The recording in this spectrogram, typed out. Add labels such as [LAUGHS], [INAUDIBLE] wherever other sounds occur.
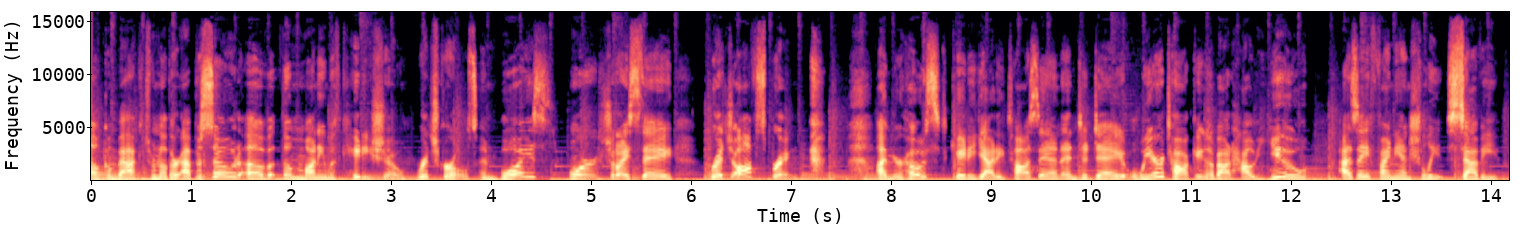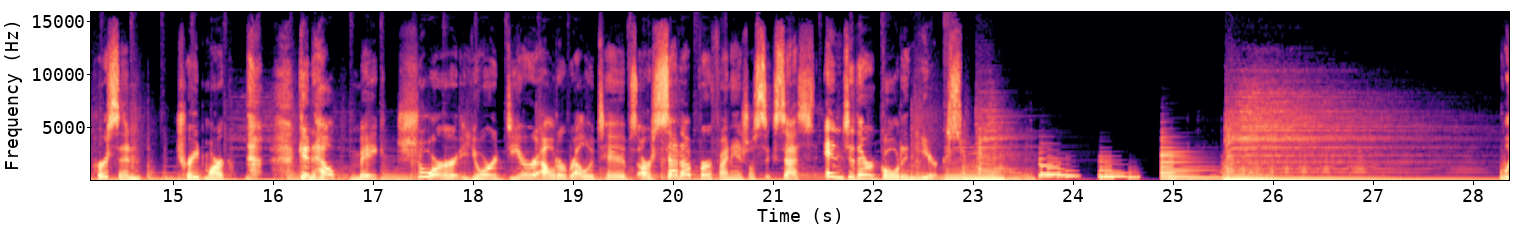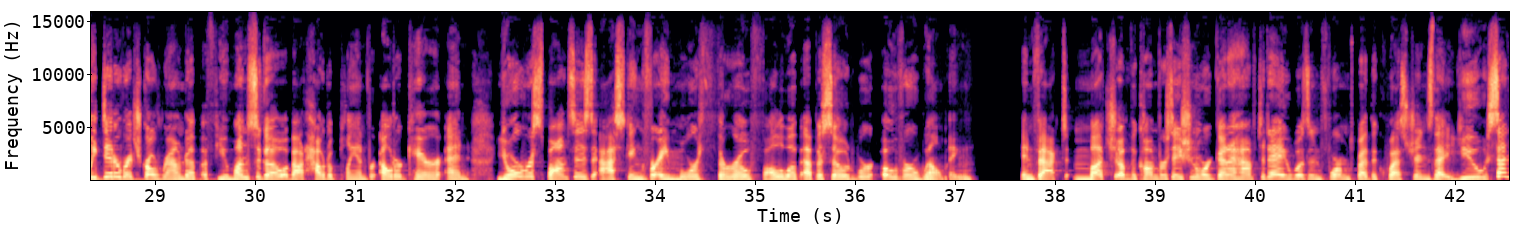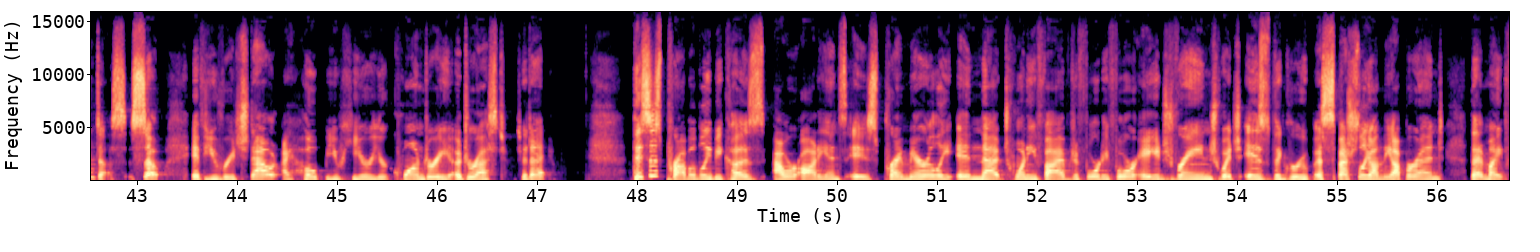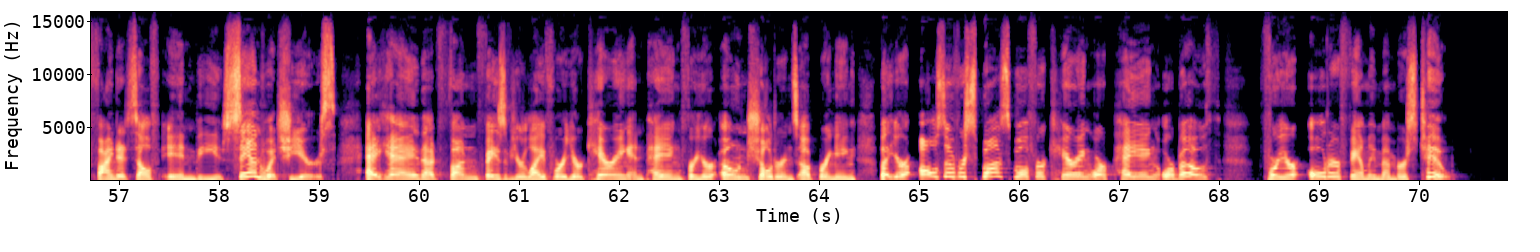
Welcome back to another episode of The Money with Katie Show Rich Girls and Boys, or should I say, Rich Offspring. [LAUGHS] I'm your host, Katie Gatti Tassan, and today we are talking about how you, as a financially savvy person, trademark, [LAUGHS] can help make sure your dear elder relatives are set up for financial success into their golden years. We did a Rich Girl Roundup a few months ago about how to plan for elder care, and your responses asking for a more thorough follow up episode were overwhelming. In fact, much of the conversation we're going to have today was informed by the questions that you sent us. So if you reached out, I hope you hear your quandary addressed today. This is probably because our audience is primarily in that 25 to 44 age range, which is the group, especially on the upper end, that might find itself in the sandwich years, aka that fun phase of your life where you're caring and paying for your own children's upbringing, but you're also responsible for caring or paying or both for your older family members too.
